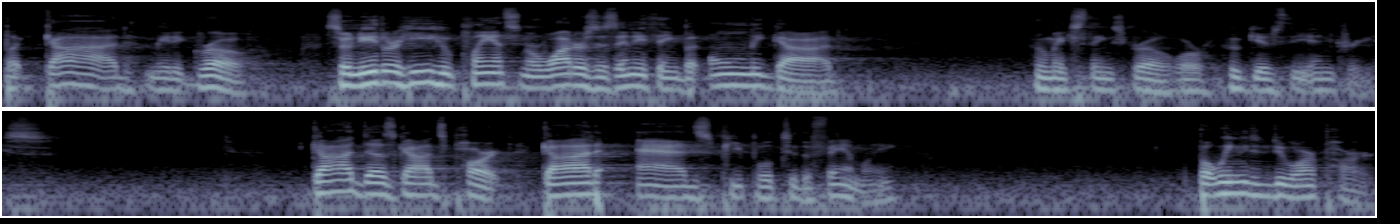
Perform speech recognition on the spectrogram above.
but God made it grow. So neither he who plants nor waters is anything, but only God who makes things grow or who gives the increase. God does God's part. God adds people to the family. But we need to do our part.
